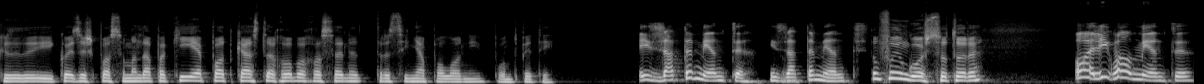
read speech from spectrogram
que, e coisas que possa mandar para aqui é podcast arroba rossana-apoloni.pt Exatamente, exatamente. Então foi um gosto, doutora. Olha, igualmente.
